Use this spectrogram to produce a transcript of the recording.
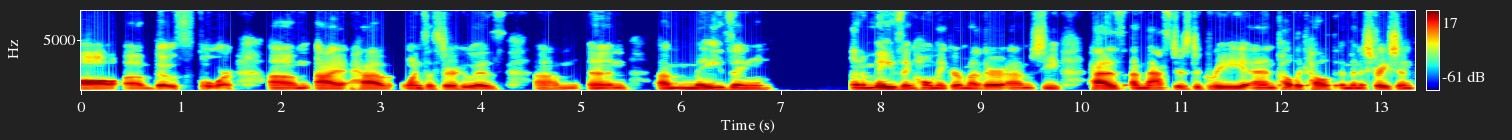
all of those four. Um, I have one sister who is um, an amazing an amazing homemaker mother. Um, she has a master's degree in public health administration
